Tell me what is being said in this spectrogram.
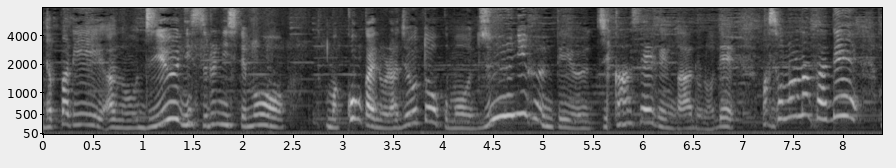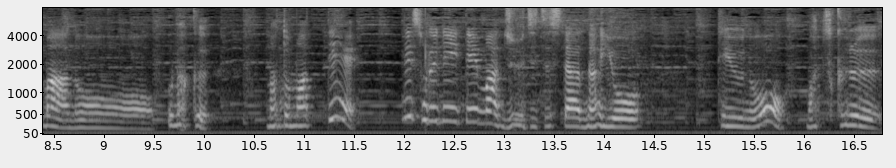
やっぱり、あの、自由にするにしても、まあ、今回のラジオトークも12分っていう時間制限があるので、まあ、その中で、まあ、あのうまくまとまって、で、それでいて、まあ、充実した内容っていうのを、まあ、作る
